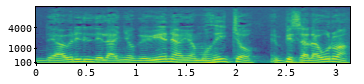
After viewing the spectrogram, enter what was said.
de abril del año que viene, habíamos dicho, empieza la urba.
